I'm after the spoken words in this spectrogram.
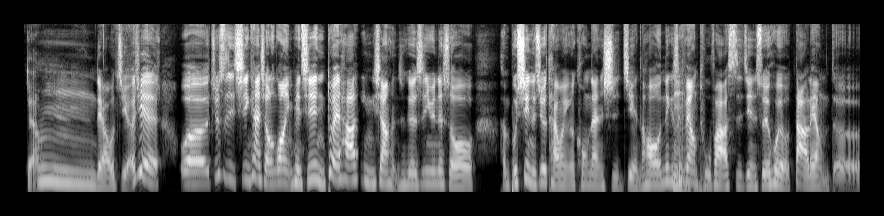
这样。嗯，了解。而且我就是其实看小龙光影片，其实你对他印象很深刻，是因为那时候很不幸的就是台湾有一个空难事件，然后那个是非常嗯突发的事件，所以会有大量的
